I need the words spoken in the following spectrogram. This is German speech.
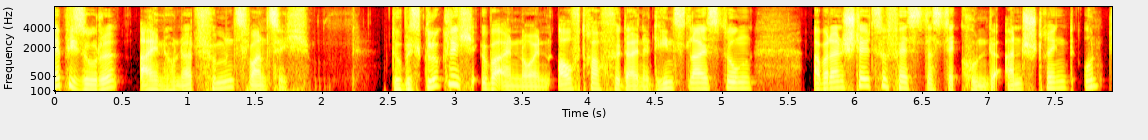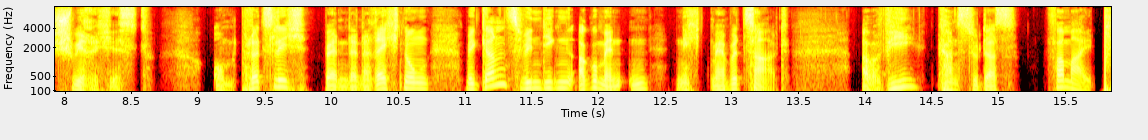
Episode 125. Du bist glücklich über einen neuen Auftrag für deine Dienstleistung, aber dann stellst du fest, dass der Kunde anstrengend und schwierig ist. Und plötzlich werden deine Rechnungen mit ganz windigen Argumenten nicht mehr bezahlt. Aber wie kannst du das vermeiden?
